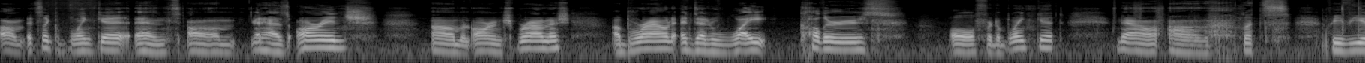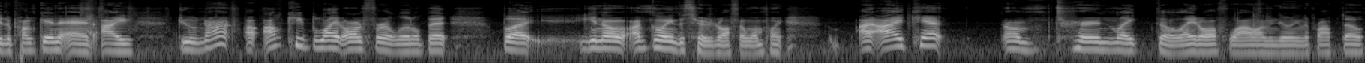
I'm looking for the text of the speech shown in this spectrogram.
um, it's like a blanket and um, it has orange, um, an orange brownish, a brown, and then white colors all for the blanket. Now, um, let's review the pumpkin, and I do not, I'll keep light on for a little bit, but, you know, I'm going to turn it off at one point. I, I can't, um, turn, like, the light off while I'm doing the prop, though,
